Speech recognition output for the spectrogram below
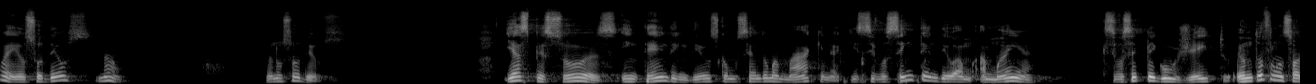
ué, eu sou Deus? Não. Eu não sou Deus. E as pessoas entendem Deus como sendo uma máquina que, se você entendeu a, manha, que se você pegou o jeito, eu não estou falando só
